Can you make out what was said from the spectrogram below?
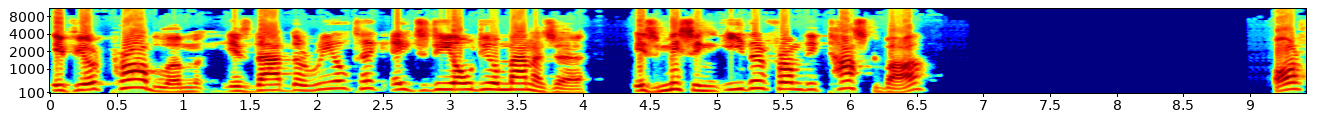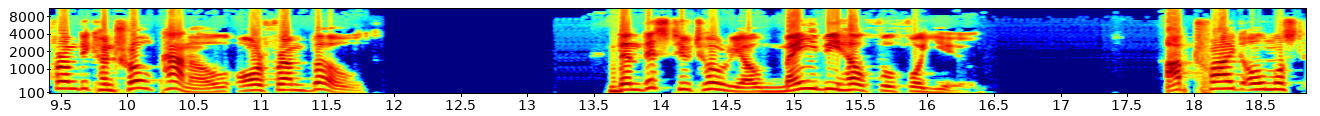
If your problem is that the Realtek HD Audio Manager is missing either from the taskbar or from the control panel or from both, then this tutorial may be helpful for you. I've tried almost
